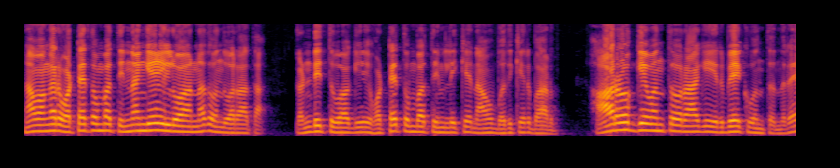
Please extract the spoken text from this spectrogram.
ನಾವು ಹಂಗಾರೆ ಹೊಟ್ಟೆ ತುಂಬ ತಿನ್ನಂಗೇ ಇಲ್ವಾ ಅನ್ನೋದು ಒಂದು ವರಾತ. ಖಂಡಿತವಾಗಿ ಹೊಟ್ಟೆ ತುಂಬ ತಿನ್ನಲಿಕ್ಕೆ ನಾವು ಬದುಕಿರಬಾರ್ದು. ಆರೋಗ್ಯವಂತವರಾಗಿ ಇರಬೇಕು ಅಂತಂದರೆ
